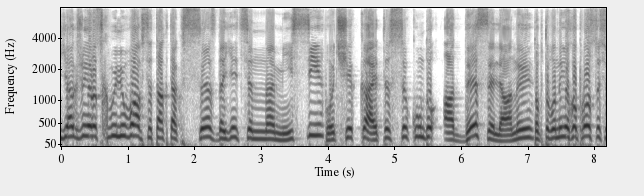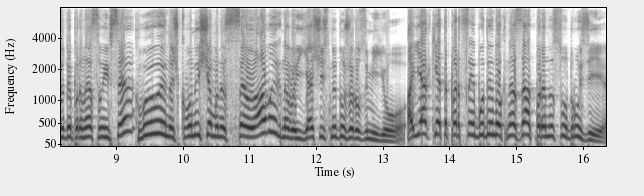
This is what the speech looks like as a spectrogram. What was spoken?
Як же я розхвилювався. Так, так, все здається на місці. Почекайте секунду, а де селяни? Тобто вони його просто сюди принесли і все? Хвилиночку, вони що мене з села вигнали? Я щось не дуже розумію. А як я тепер цей будинок назад перенесу, друзі?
